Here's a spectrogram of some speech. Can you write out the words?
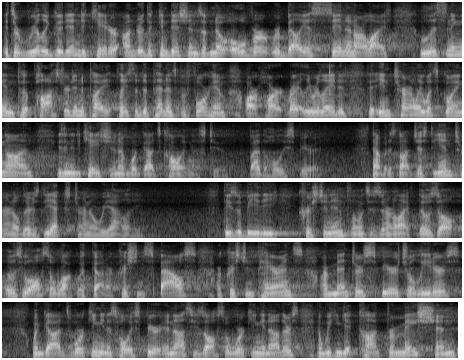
It's a really good indicator under the conditions of no overt rebellious sin in our life, listening and postured in a place of dependence before Him, our heart rightly related, that internally what's going on is an indication of what God's calling us to by the Holy Spirit. Now, but it's not just the internal, there's the external reality. These would be the Christian influences in our life. Those, those who also walk with God, our Christian spouse, our Christian parents, our mentors, spiritual leaders. When God's working in His Holy Spirit in us, He's also working in others, and we can get confirmation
